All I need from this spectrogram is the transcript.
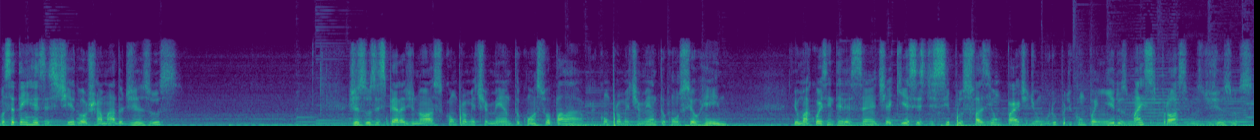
você tem resistido ao chamado de Jesus? Jesus espera de nós comprometimento com a Sua palavra, comprometimento com o seu reino e uma coisa interessante é que esses discípulos faziam parte de um grupo de companheiros mais próximos de Jesus.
